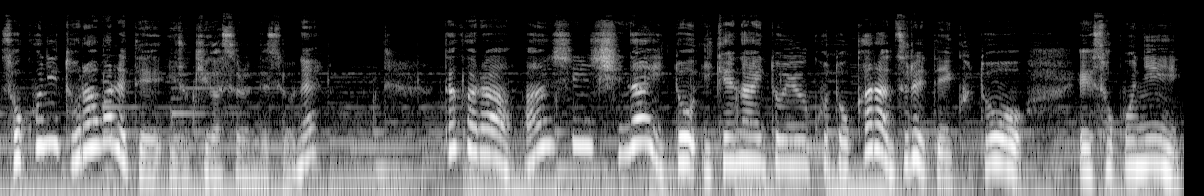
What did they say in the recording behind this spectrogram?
そこにとらわれている気がするんですよね。だから安心しないといけないということからずれていくとえそこに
